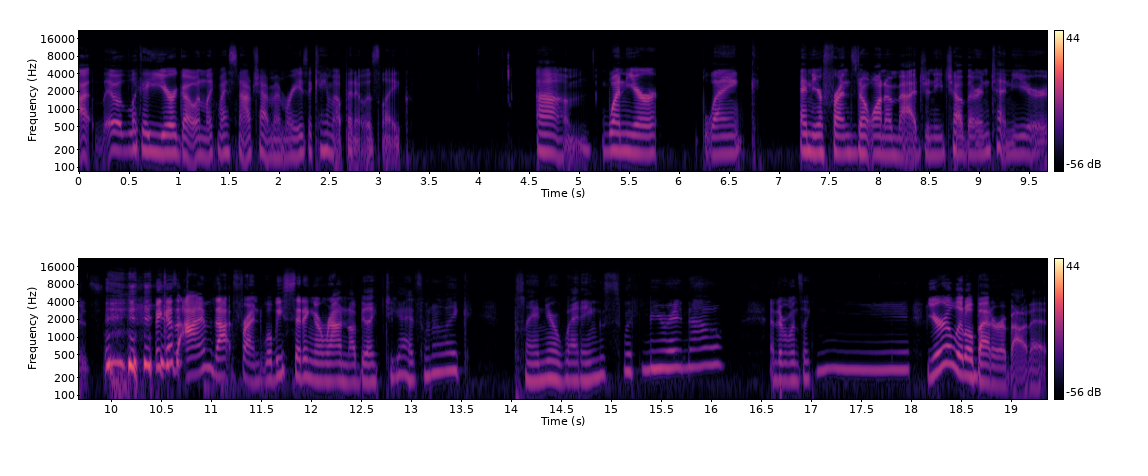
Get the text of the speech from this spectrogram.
uh, uh, like a year ago in like my Snapchat memories it came up and it was like um when you're blank and your friends don't want to imagine each other in 10 years. because I'm that friend. We'll be sitting around and I'll be like, "Do you guys want to like plan your weddings with me right now?" And everyone's like. "You're a little better about it."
